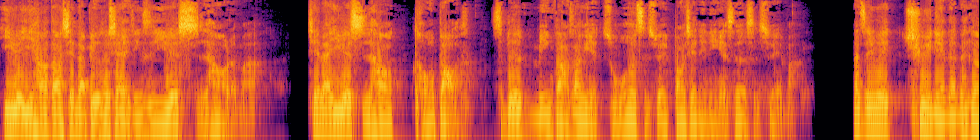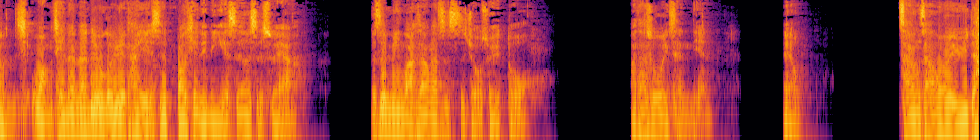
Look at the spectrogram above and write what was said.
一月一号到现在，比如说现在已经是一月十号了嘛，现在一月十号投保，是不是民法上也足二十岁？保险年龄也是二十岁嘛？但是因为去年的那个往前的那六个月，他也是保险年龄也是二十岁啊，可是民法上他是十九岁多啊，他是未成年。没有，常常会遇到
